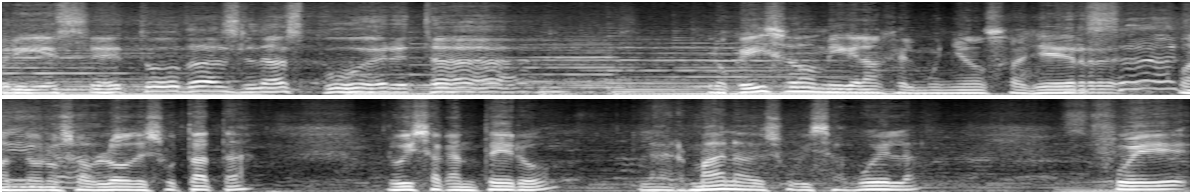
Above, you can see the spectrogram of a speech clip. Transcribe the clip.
abriese todas las puertas. Lo que hizo Miguel Ángel Muñoz ayer cuando nos habló de su tata, Luisa Cantero, la hermana de su bisabuela, fue eh,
